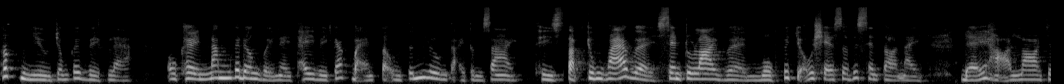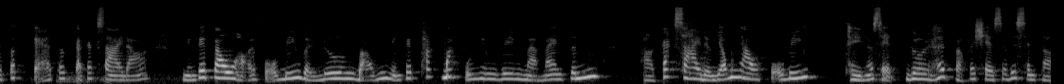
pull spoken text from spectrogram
rất nhiều trong cái việc là ok năm cái đơn vị này thay vì các bạn tự tính lương tại từng site thì tập trung hóa về centralize về một cái chỗ share service center này để họ lo cho tất cả tất cả các site đó. Những cái câu hỏi phổ biến về lương bổng những cái thắc mắc của nhân viên mà mang tính uh, các site đều giống nhau phổ biến thì nó sẽ rơi hết vào cái share service center.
